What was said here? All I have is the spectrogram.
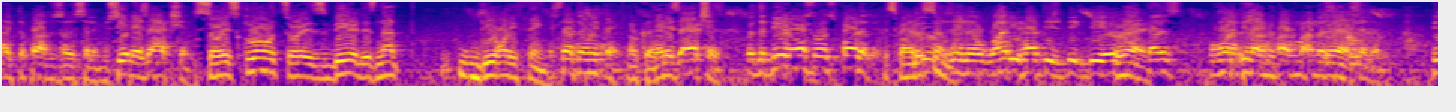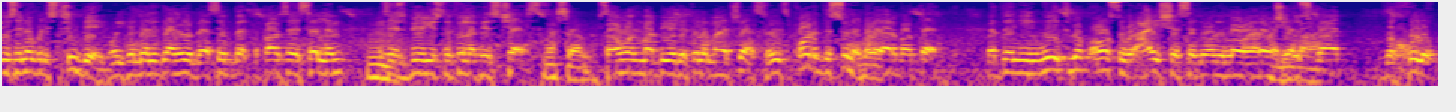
like the Prophet sallallahu You see it in his actions. So his clothes or his beard is not the only thing. It's not the only thing. Okay. And his actions. But the beard also is part of it. It's part of People sunnah. say, you know, why do you have these big beards? Right. Because we want to be like the Prophet Muhammad Right. wasallam. People say, no, but it's too big. Well, you can let it down a little bit. I said, but the Prophet alaihi wasallam, his hmm. beard used to fill up his chest. MashaAllah. So I want my beard to fill up my chest. So it's part of the sunnah, no Right. doubt about that. But then you need to look also what Aisha said, anha, she described the khuluq,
